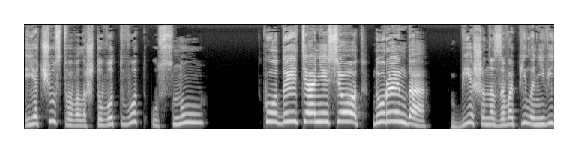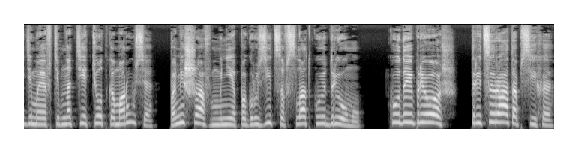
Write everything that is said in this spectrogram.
и я чувствовала, что вот-вот усну. «Куды тебя несет, дурында?» Бешено завопила невидимая в темноте тетка Маруся, помешав мне погрузиться в сладкую дрему. «Куды прешь, трицератопсиха?»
